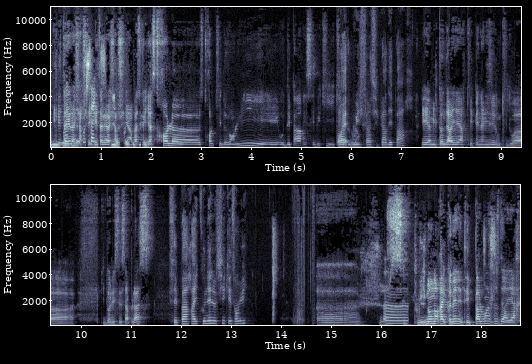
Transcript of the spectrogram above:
il, est allé la chercher, il est allé la chercher hein, parce qu'il y a Stroll, euh, Stroll qui est devant lui et, au départ et c'est lui qui, qui ouais, oui, il fait un super départ. Et Hamilton derrière qui est pénalisé donc il doit, qui doit laisser sa place. C'est pas Raikkonen aussi qui est devant lui? Euh, je euh... sais plus. Non, non, Raikkonen était pas loin juste derrière.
